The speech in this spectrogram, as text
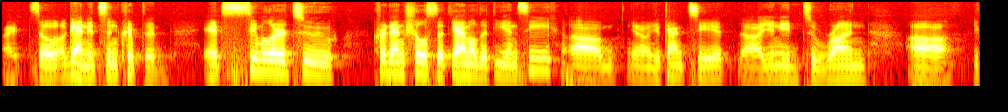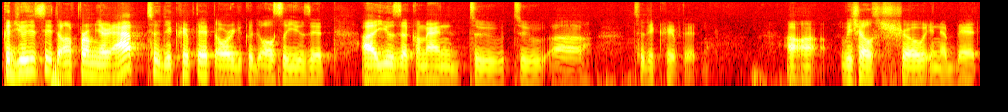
right? So again, it's encrypted. It's similar to credentials.yaml.enc. Um, you know, you can't see it. Uh, you need to run. Uh, you could use it from your app to decrypt it, or you could also use it, uh, use a command to to uh, to decrypt it. Uh, which I'll show in a bit.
